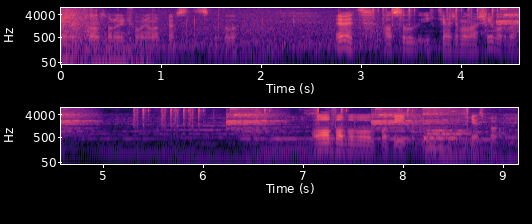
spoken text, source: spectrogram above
oynadıktan sonra 3 oynamak biraz sıkıntılı. Evet, asıl ihtiyacım olan şey burada. Oh, bu bu bu değil. Yes bu.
